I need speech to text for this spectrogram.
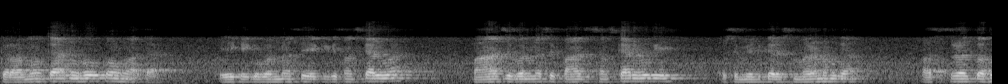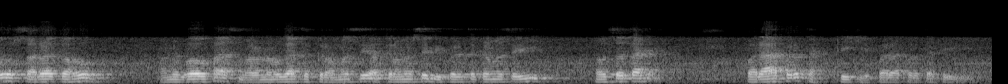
क्रम का अनुभव कौन आता? है एक एक वर्ण से एक एक संस्कार हुआ, पाँच वर्ण से पाँच संस्कार हो गए, उसे मिलकर स्मरण होगा। अस्त्र कहो, सर कहो, अनुभव का स्मरण होगा तो क्रम से, अक्रम से, विपरीत क्रम से ही हो सकता है। परापरता, ठीक है, परापरता, ठीक है।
